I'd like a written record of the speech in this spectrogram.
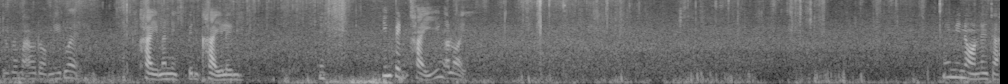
เดี๋ยวเรามาเอาดอกนี้ด้วย ไข่มันนี่เป็นไข่เลยนี่นี่ยิ่งเป็นไข่ยิ่งอร่อย ไม่มีนอนเลยจ้ะ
